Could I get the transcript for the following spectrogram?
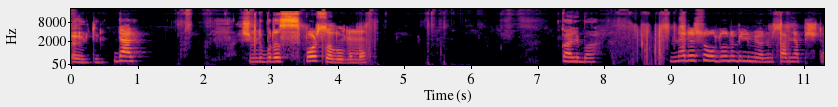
Öldüm. Gel. Şimdi burası spor salonu mu? Galiba. Neresi olduğunu bilmiyorum. Sen yap işte.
